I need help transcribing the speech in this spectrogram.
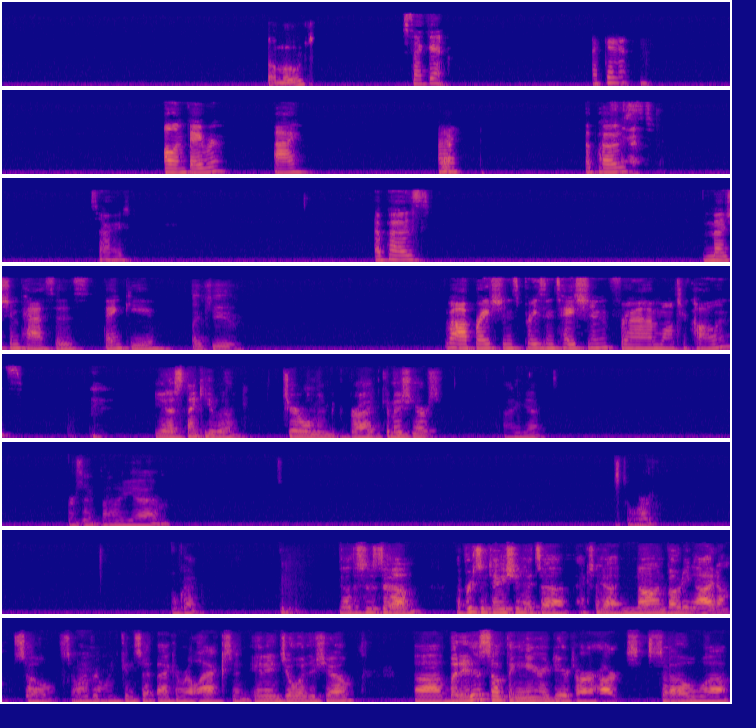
So moved. Second, Second. All in favor? Aye. Aye. Opposed? Sorry. Opposed? Motion passes. Thank you. Thank you. Operations presentation from Walter Collins. Yes, thank you, uh, Chairwoman McBride, Commissioners. I uh, present my um, to work. Okay. Now, this is um, a presentation. It's a, actually a non-voting item, so, so everyone can sit back and relax and, and enjoy the show. Uh, But it is something near and dear to our hearts. So uh,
